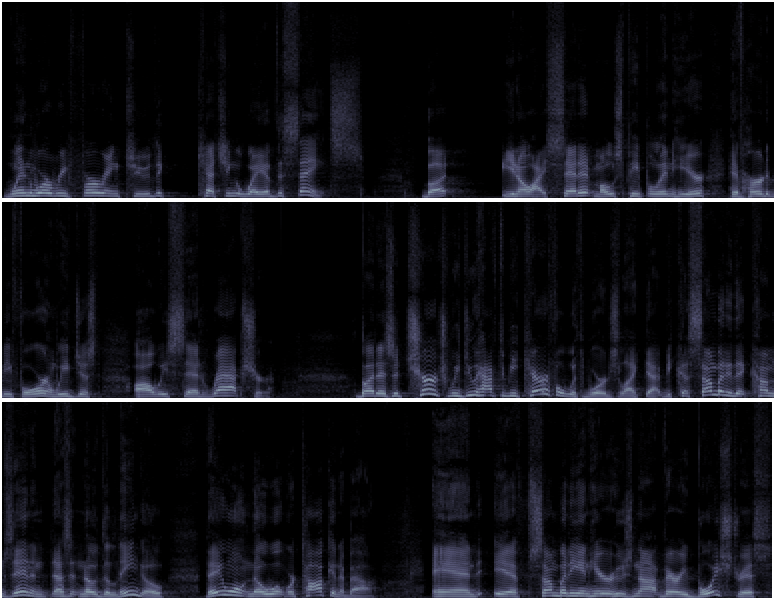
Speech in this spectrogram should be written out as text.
when we're referring to the catching away of the saints. But, you know, I said it, most people in here have heard it before, and we've just always said rapture. But as a church, we do have to be careful with words like that because somebody that comes in and doesn't know the lingo, they won't know what we're talking about. And if somebody in here who's not very boisterous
